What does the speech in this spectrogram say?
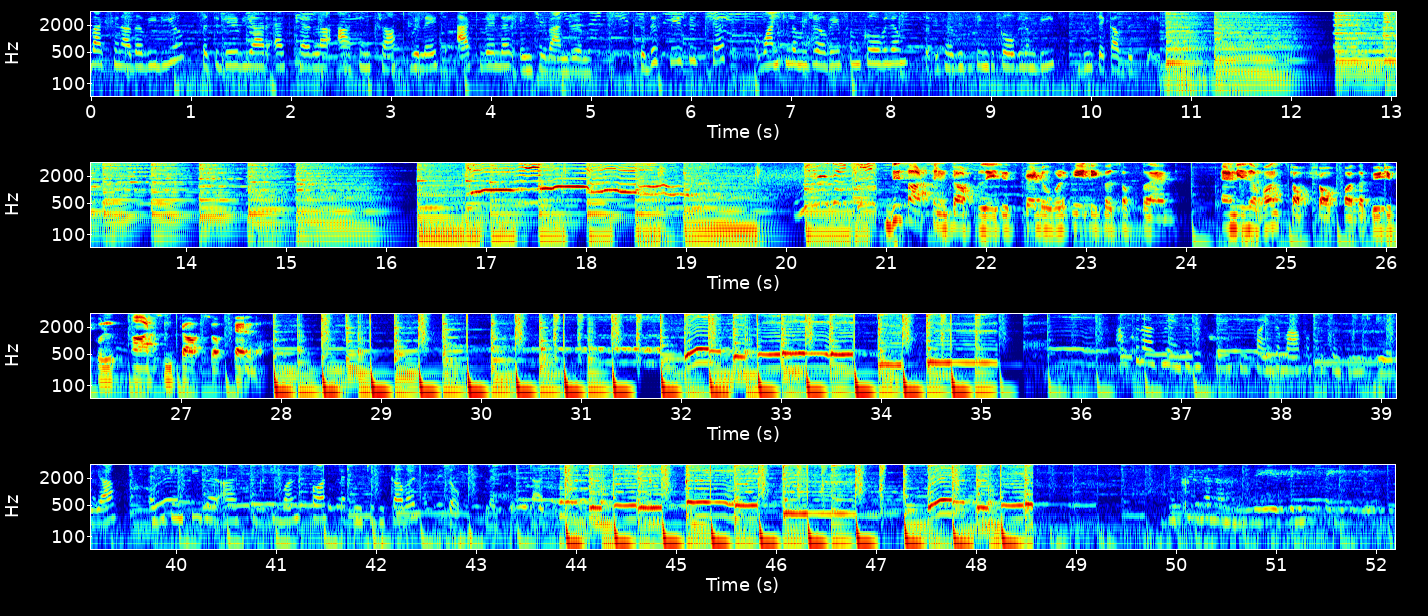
back to another video. So today we are at Kerala Art and Craft Village at Vellar in Trivandrum. So this place is just one kilometer away from Kovalam. So if you're visiting the Kovalam beach, do check out this place. This arts and craft village is spread over 8 acres of land and is a one-stop shop for the beautiful arts and crafts of Kerala. Find a map of the complete area. As you can see, there are 61 spots that need to be covered. So let's get started. This is an amazing painting.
